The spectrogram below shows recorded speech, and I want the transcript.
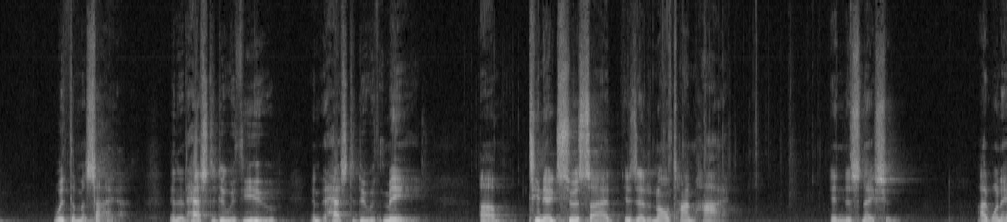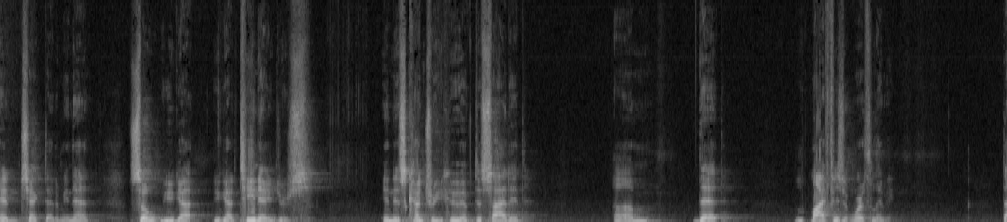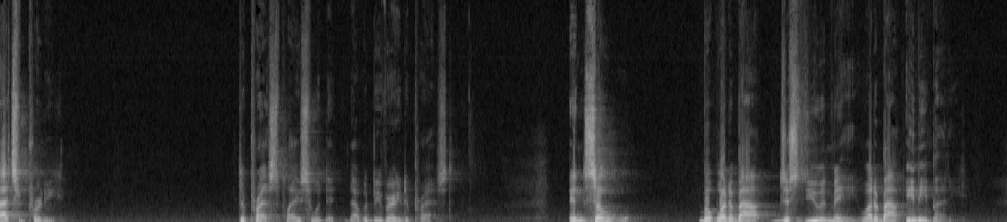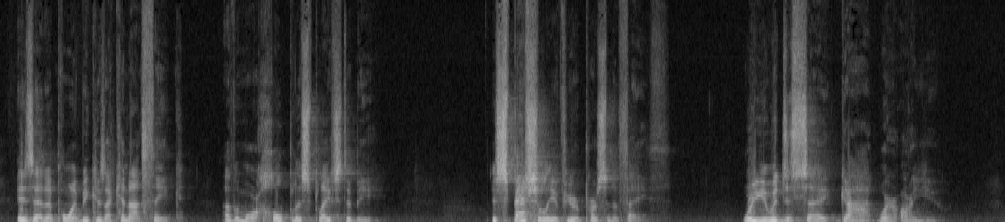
with the Messiah. And it has to do with you, and it has to do with me. Um, teenage suicide is at an all time high in this nation. I went ahead and checked that. I mean, that. So you got, you got teenagers in this country who have decided um, that life isn't worth living. That's a pretty depressed place, wouldn't it? That would be very depressed. And so, but what about just you and me? What about anybody? Is at a point because I cannot think of a more hopeless place to be, especially if you're a person of faith, where you would just say, God, where are you?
